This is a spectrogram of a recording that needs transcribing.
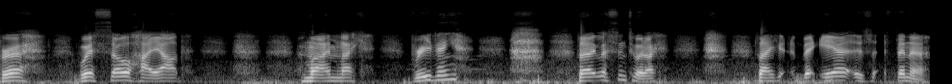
we're we're so high up. I'm like breathing. Like listen to it. I, like the air is thinner.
